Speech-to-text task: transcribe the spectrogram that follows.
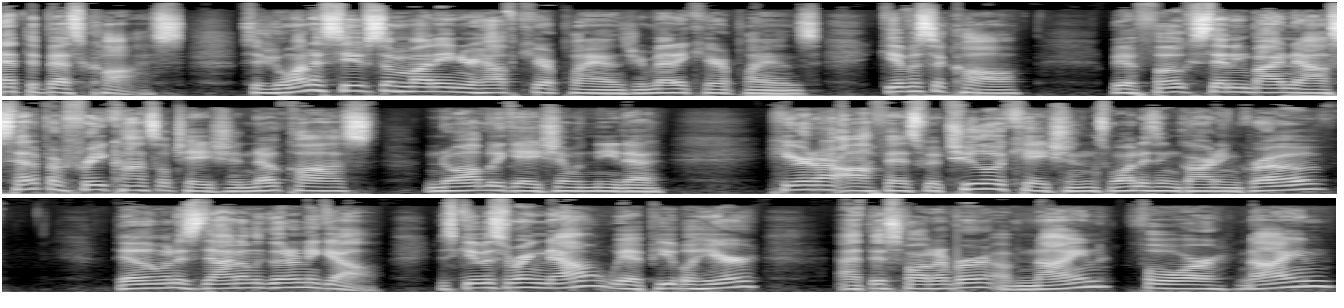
at the best cost. So if you want to save some money in your healthcare plans, your Medicare plans, give us a call. We have folks standing by now. Set up a free consultation, no cost, no obligation with Nita. Here at our office, we have two locations. One is in Garden Grove. The other one is down in Laguna Niguel. Just give us a ring now. We have people here at this phone number of 949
